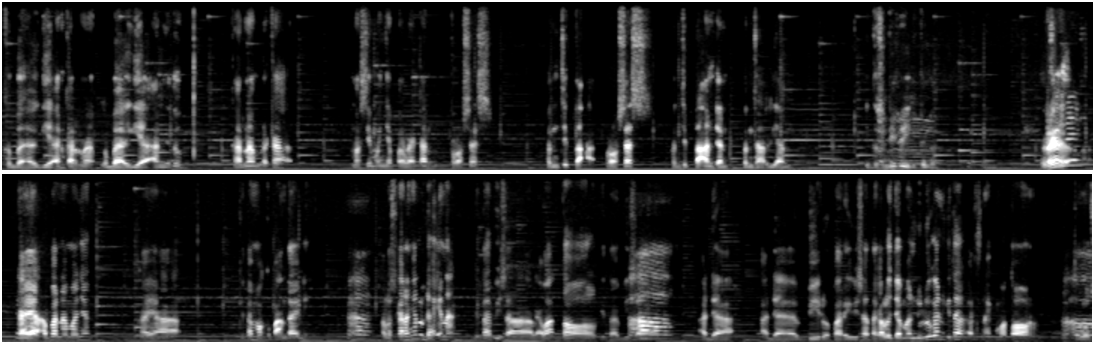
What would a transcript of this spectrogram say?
kebahagiaan karena kebahagiaan itu karena mereka masih menyepelekan proses pencipta proses penciptaan dan pencarian itu sendiri gitu loh. Sebenarnya Sebenarnya- kayak apa namanya? Kayak kita mau ke pantai nih. Kalau sekarang kan udah enak, kita bisa lewat tol, kita bisa ada ada biro pariwisata. Kalau zaman dulu kan kita harus naik motor, terus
